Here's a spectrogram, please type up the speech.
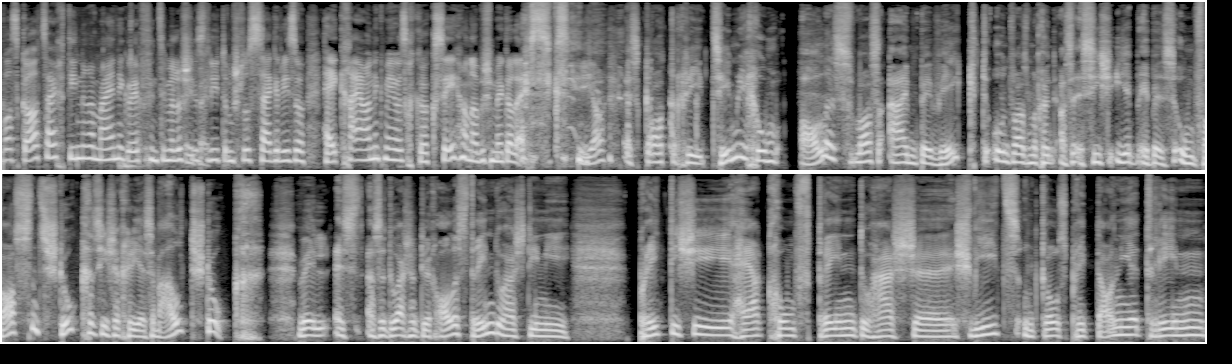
Was geht es eigentlich deiner Meinung? Ich finde es immer lustig, dass Leute am Schluss sagen, wie so, hey, keine Ahnung mehr, was ich gerade gesehen habe, aber es war mega lässig. Ja, es geht ein bisschen ziemlich um alles, was einen bewegt und was man könnte, also es ist eben ein umfassendes Stück, es ist ein, bisschen ein Weltstück, weil es, also du hast natürlich alles drin, du hast deine britische Herkunft drin, du hast äh, Schweiz und Großbritannien drin, mhm.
